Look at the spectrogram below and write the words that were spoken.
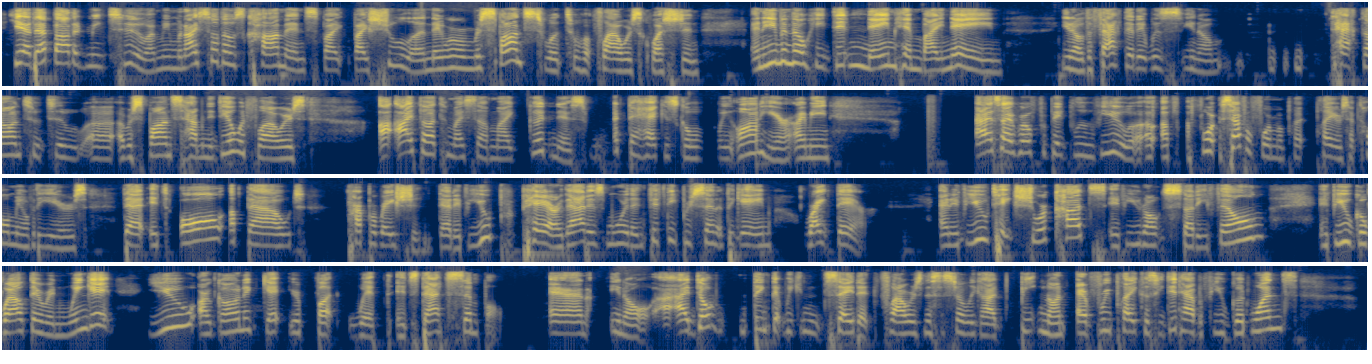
Yeah, that bothered me too. I mean, when I saw those comments by by Shula, and they were in response to a to a Flowers question, and even though he didn't name him by name, you know, the fact that it was you know tacked on to to uh, a response having to deal with Flowers, I, I thought to myself, my goodness, what the heck is going on here? I mean as I wrote for Big Blue View, a, a, a for, several former players have told me over the years that it's all about preparation. That if you prepare, that is more than 50% of the game right there. And if you take shortcuts, if you don't study film, if you go out there and wing it, you are going to get your butt whipped. It's that simple. And, you know, I don't think that we can say that Flowers necessarily got beaten on every play because he did have a few good ones.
